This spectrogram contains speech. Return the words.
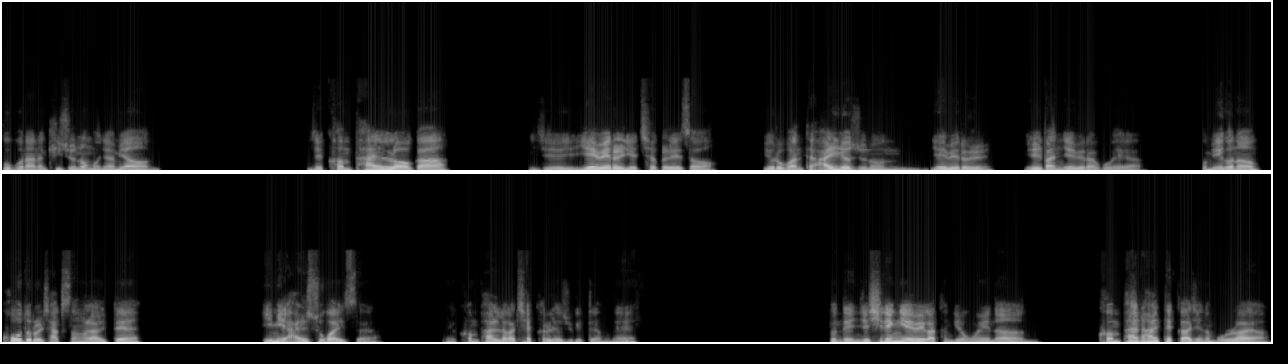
구분하는 기준은 뭐냐면, 이제 컴파일러가 이제 예외를 예측을 해서 여러분한테 알려주는 예외를 일반 예외라고 해요. 그럼 이거는 코드를 작성을 할 때 이미 알 수가 있어요. 예, 컴파일러가 체크를 해주기 때문에. 근데 이제 실행 예외 같은 경우에는 컴파일 할 때까지는 몰라요.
